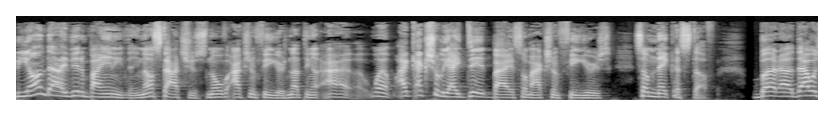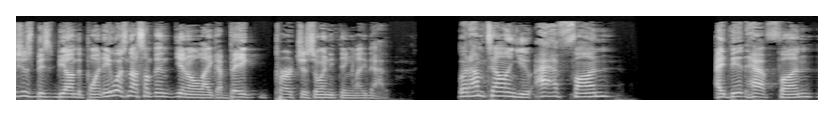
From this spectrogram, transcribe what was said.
beyond that, I didn't buy anything. No statues, no action figures, nothing. I, well, I, actually, I did buy some action figures, some NECA stuff but uh, that was just beyond the point. It was not something, you know, like a big purchase or anything like that. But I'm telling you, I have fun. I did have fun.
